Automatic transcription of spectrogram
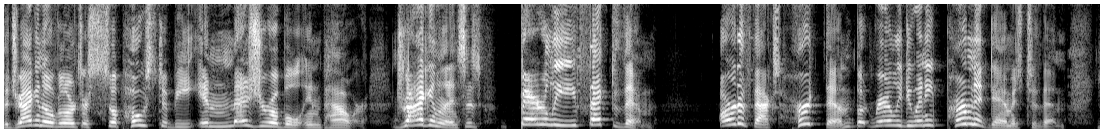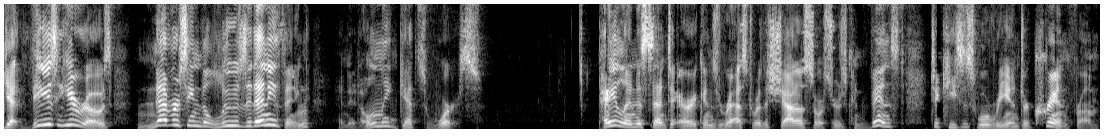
The dragon overlords are supposed to be immeasurable in power. Dragon lances barely affect them. Artifacts hurt them, but rarely do any permanent damage to them. Yet these heroes never seem to lose at anything, and it only gets worse. Palin is sent to Ariken's Rest, where the Shadow Sorcerer is convinced Takhisis will re-enter Krynn from,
